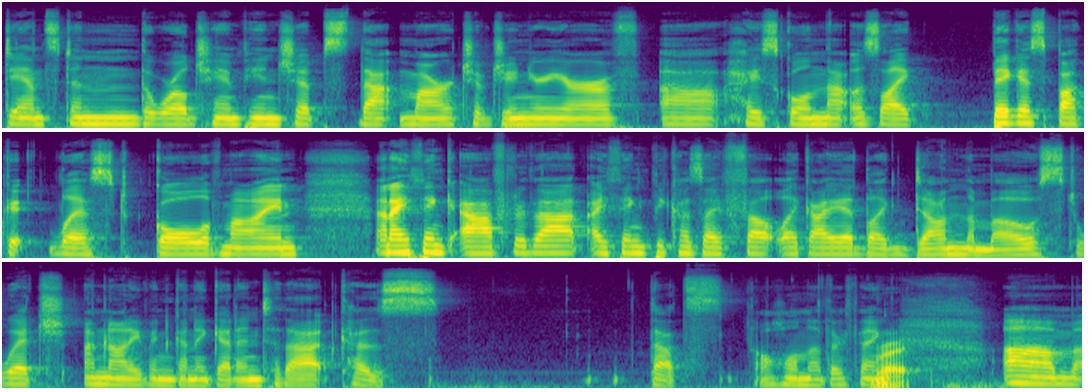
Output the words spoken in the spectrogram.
danced in the world championships that March of junior year of uh, high school. And that was like biggest bucket list goal of mine. And I think after that, I think because I felt like I had like done the most, which I'm not even going to get into that because that's a whole nother thing Right. um,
